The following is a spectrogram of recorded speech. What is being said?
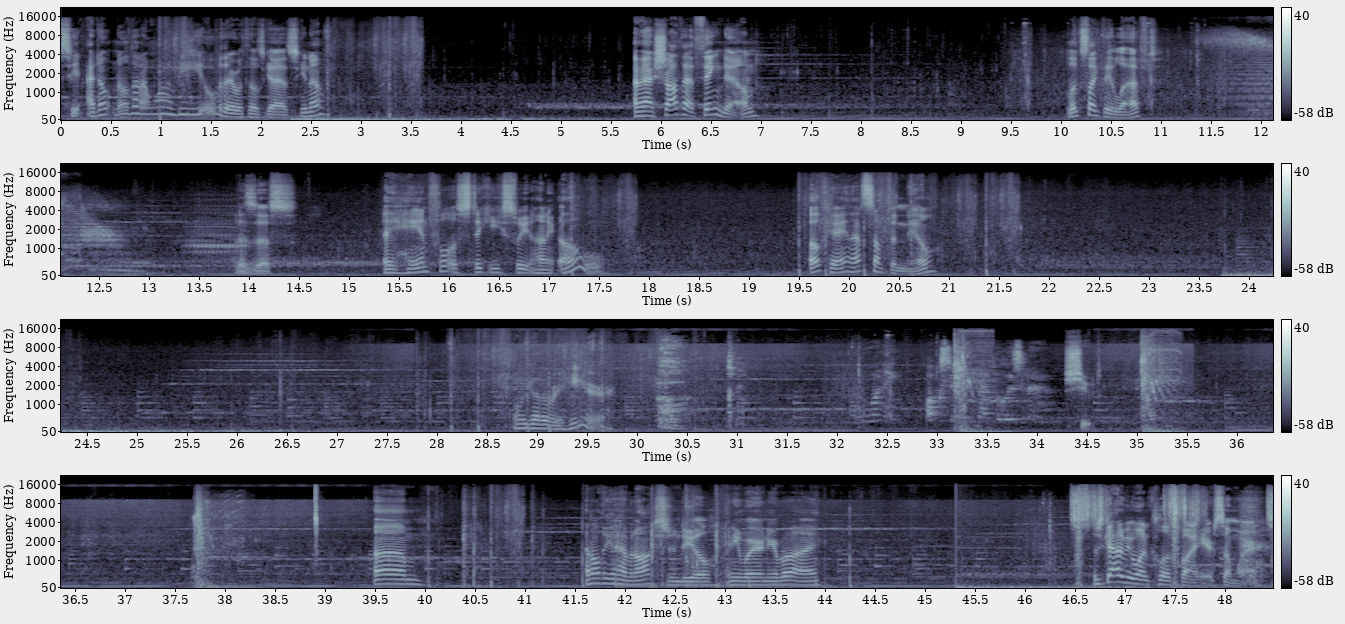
See, I don't know that I want to be over there with those guys, you know? I mean, I shot that thing down. Looks like they left. What is this? A handful of sticky sweet honey. Oh. Okay, that's something new. What we got over here? Shoot. Um, I don't think I have an oxygen deal anywhere nearby. There's got to be one close by here somewhere.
